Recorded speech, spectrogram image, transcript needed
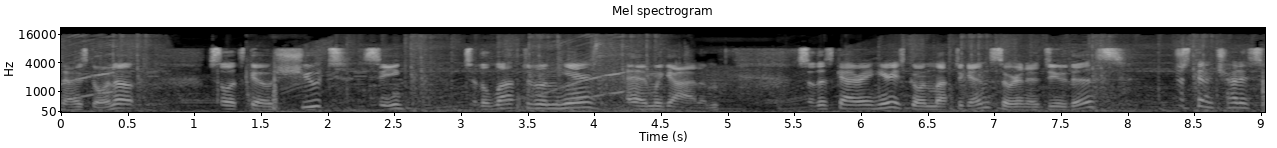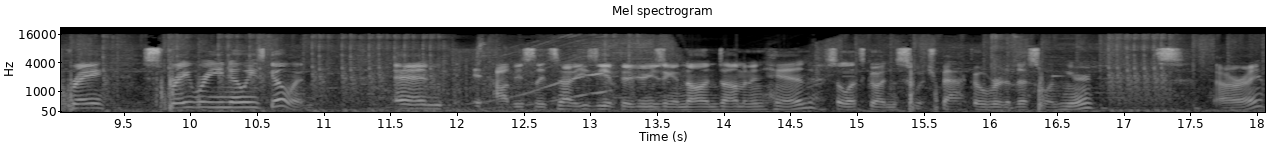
now he's going up. So let's go shoot. See, to the left of him here, and we got him. So this guy right here, he's going left again, so we're gonna do this. just gonna try to spray, spray where you know he's going. And it, obviously it's not easy if you're using a non-dominant hand, so let's go ahead and switch back over to this one here. All right.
